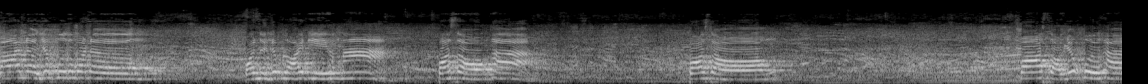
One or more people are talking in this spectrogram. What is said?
ปหนึ่งยกมือกับปหนึ่งปหนึ่งเรียบร้อยดีข้างหน้าปสองค่ะปสองปสองยกมือค่ะ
